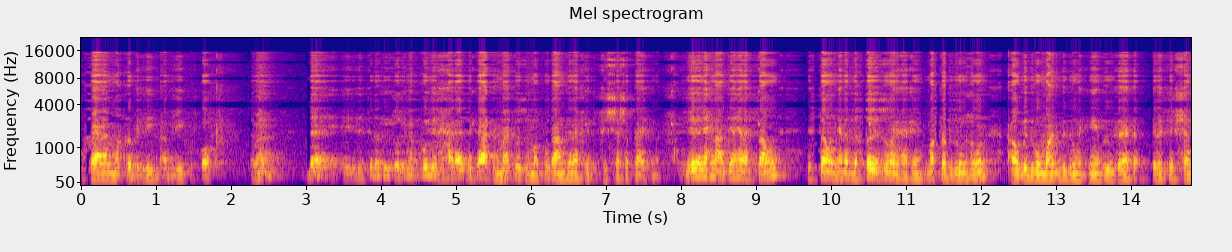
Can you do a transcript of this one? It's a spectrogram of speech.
وفعلا master bedroom applique off تمام؟ ده ال status دي بتورينا كل الحالات بتاعة ال macros الموجوده عندنا في الشاشة بتاعتنا. غير إن إحنا عندنا هنا ال sound ال sound هنا بنختار ال zone اللي إحنا فيها master bedroom zone أو bedroom 1 bedroom 2 bedroom 3 ال reception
